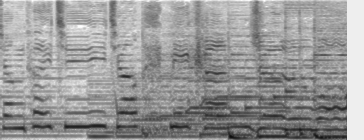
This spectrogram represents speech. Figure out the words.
想太计较。你看着我，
